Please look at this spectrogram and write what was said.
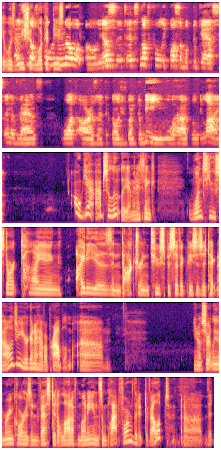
It was And we should look at these knowable. Yes, it, it's not fully possible to guess in advance what our the technology is going to be, how it will be like. Oh, yeah, absolutely. I mean, I think once you start tying ideas and doctrine to specific pieces of technology, you're going to have a problem. Um, you know, certainly the Marine Corps has invested a lot of money in some platforms that it developed uh, that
